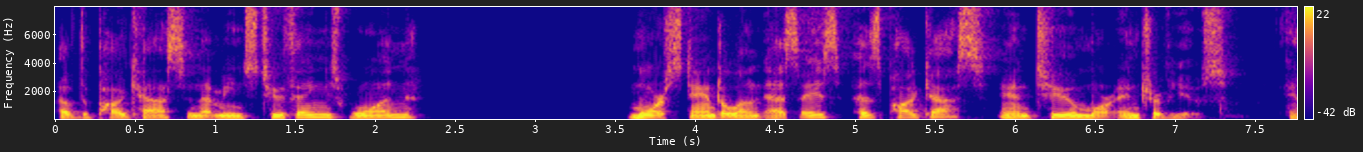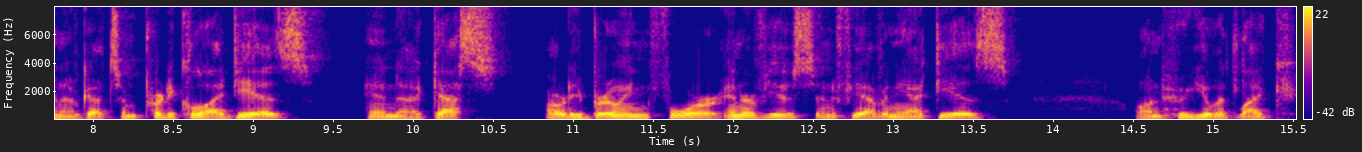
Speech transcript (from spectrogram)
of the podcast. And that means two things. One, more standalone essays as podcasts, and two, more interviews. And I've got some pretty cool ideas and uh, guests already brewing for interviews. And if you have any ideas on who you would like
